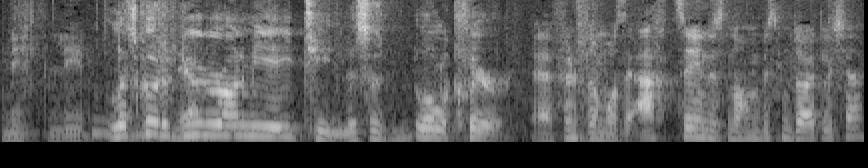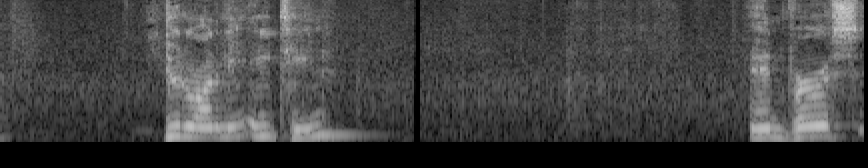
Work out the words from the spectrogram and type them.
nicht leben. Let's go to. Deuteronomy 18. This is a little clearer. Äh, 5. Mose 18 ist noch ein bisschen deutlicher. Deuteronomy 18 and verse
